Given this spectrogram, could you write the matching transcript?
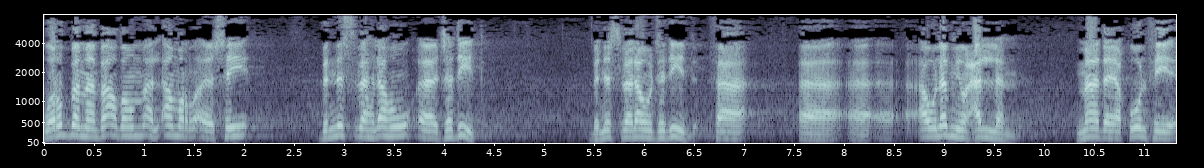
وربما بعضهم الأمر شيء بالنسبة له جديد. بالنسبة له جديد ف أو لم يعلم ماذا يقول في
